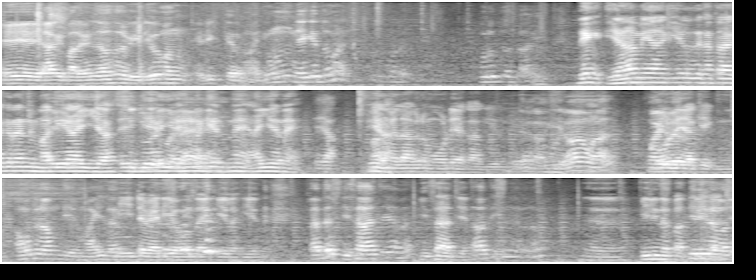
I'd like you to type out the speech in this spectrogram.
ඒ යාගේ පළවෙනි දවස්වල වීඩියෝ මම edit කරනවා. ඉතින් ඒකේ තමයි පුරුද්දක් ආවේ. දැන් එයා මෙයා කියලාද කතා කරන්නේ මලි අයියා සුදු අයියා එහෙම නෑ. කියත් නෑ අයියා නෑ එයා. මම වෙලාවකට මෝඩයක් ආ කියනවා කියනවා මොනවද? මෝඩයක් එක්ක අමුතු නම් තියෙන මයිල්. මීට වැඩිය හොඳයි කියලා කියන අද පිසාචය නේද? පිසාචය තව තියෙනවා. පිළිඳපත් පිළිදමත්.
